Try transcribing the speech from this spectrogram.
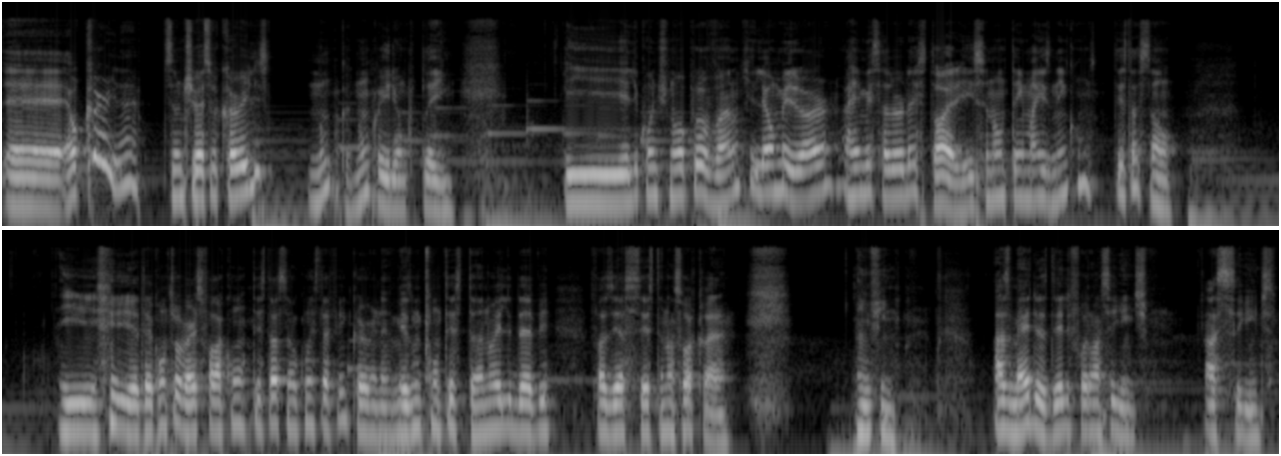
é, é o Curry, né? se não tivesse o Curry, eles nunca, nunca iriam pro play-in. E ele continua provando que ele é o melhor arremessador da história. Isso não tem mais nem contestação. E, e é até controverso falar contestação com o Stephen Curry, né? Mesmo contestando, ele deve fazer a cesta na sua cara. Enfim, as médias dele foram as seguintes. As seguintes.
